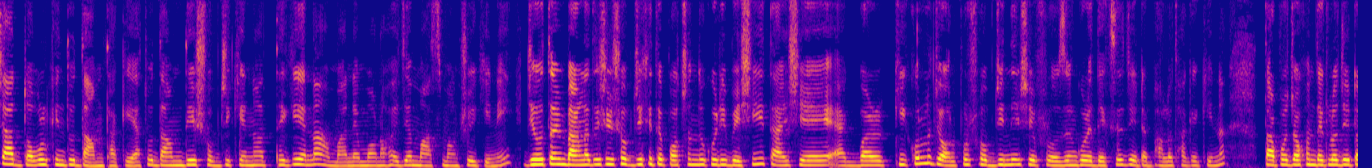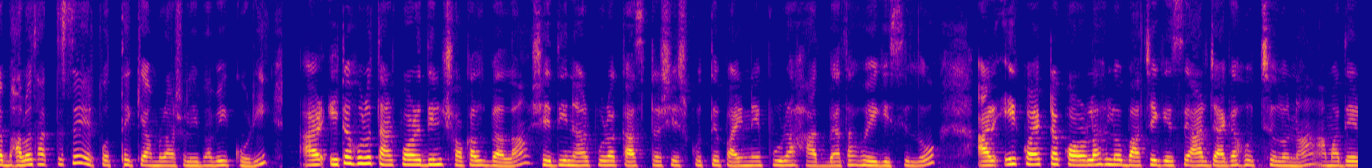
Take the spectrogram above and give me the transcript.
চার ডবল কিন্তু দাম থাকে। এত দাম দিয়ে সবজি কেনার থেকে না মানে মনে হয় যে মাছ মাংসই কিনি। যেহেতু আমি বাংলাদেশের সবজি খেতে পছন্দ করি বেশি, তাই সে একবার কি করল যে অল্প সবজি নিয়ে সে ফ্রোজেন করে দেখছে যে এটা ভালো থাকে কিনা। তারপর যখন দেখল যে এটা ভালো থাকতেছে, এরপর থেকে আমরা আসলে এইভাবেই করি। আর এটা হলো তারপরের দিন সকালবেলা। সেদিন আর পুরো কাজটা শেষ করতে পারিনি, পুরো হাত ব্যথা হয়ে গেছিল। আর এই কয়েকটা করলা হলো বাঁচে গেছে, আর জায়গা হচ্ছিল না। আমাদের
